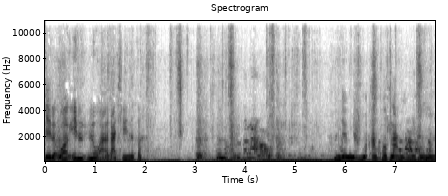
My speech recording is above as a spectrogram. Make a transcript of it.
chỉ là uống ít lúa cá chi nữa cơ. Mình đều nhận mà ăn không lan nữa như không nè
